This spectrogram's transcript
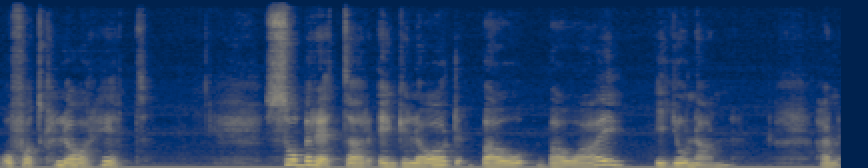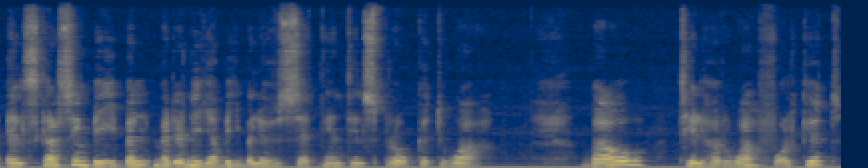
och fått klarhet. Så berättar en glad Bao Bawai i Yunnan. Han älskar sin bibel med den nya bibelöversättningen till språket Wa. Bao tillhör Wa-folket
